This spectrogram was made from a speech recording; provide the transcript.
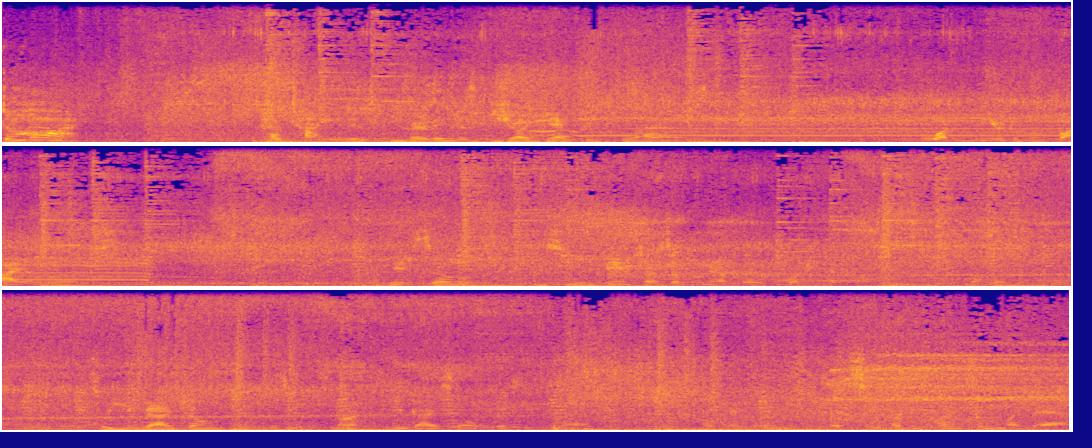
Die! Look how tiny it is compared to his gigantic blast. What a beautiful fireworks. Okay, so game starts up, I'm gonna have plug in headphones. Not listen to this. So you guys don't have to listen to this. Not you guys don't listen to that. Okay. Let's see if I can find some in my bag.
